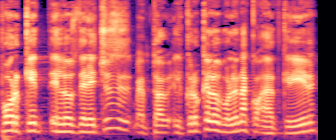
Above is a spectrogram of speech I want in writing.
porque los derechos eh, creo que los volvieron a adquirir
